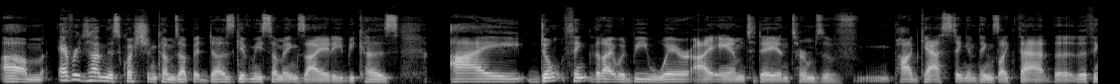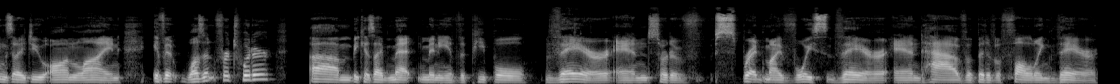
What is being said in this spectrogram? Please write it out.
Um, every time this question comes up, it does give me some anxiety because I don't think that I would be where I am today in terms of podcasting and things like that, the the things that I do online, if it wasn't for Twitter um, because I met many of the people there and sort of spread my voice there and have a bit of a following there.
